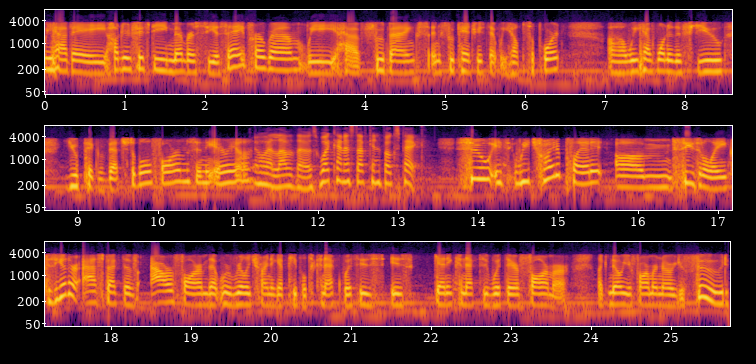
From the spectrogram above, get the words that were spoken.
we have a 150 member CSA program. We have food banks and food pantries that we help support. Uh, we have one of the few you pick vegetable farms in the area. Oh, I love those. What kind of stuff can folks pick? So it's, we try to plant it um, seasonally because the other aspect of our farm that we're really trying to get people to connect with is is getting connected with their farmer, like know your farmer, know your food,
